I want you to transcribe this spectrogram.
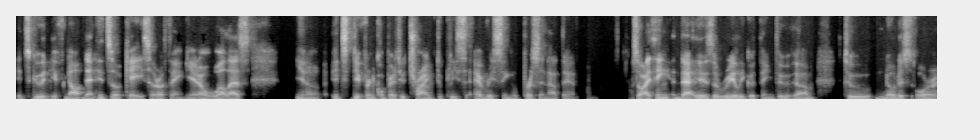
it's good. If not then it's okay sort of thing you know? Well as you know it's different compared to trying to please every single person out there so i think that is a really good thing to um, to notice or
